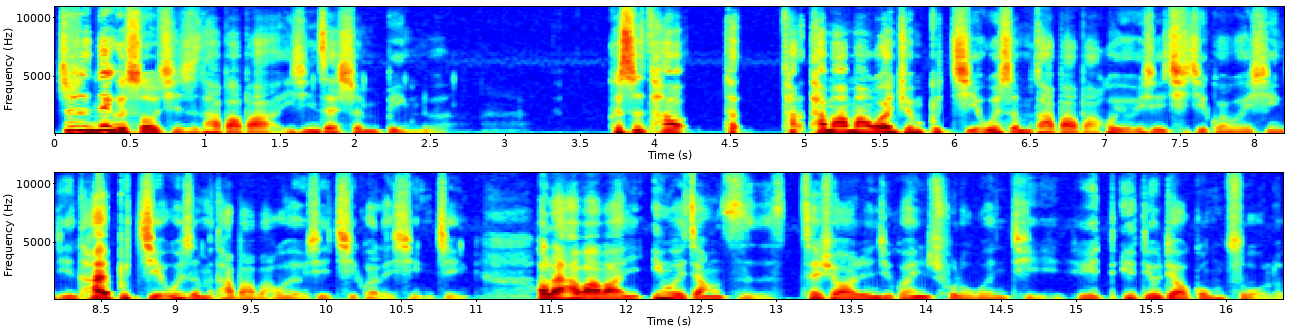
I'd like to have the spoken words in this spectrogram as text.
就是那个时候其实他爸爸已经在生病了。可是他他他妈妈完全不解为什么他爸爸会有一些奇奇怪怪的行径，他也不解为什么他爸爸会有一些奇怪的行径。后来他爸爸因为这样子在学校人际关系出了问题，也也丢掉工作了。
